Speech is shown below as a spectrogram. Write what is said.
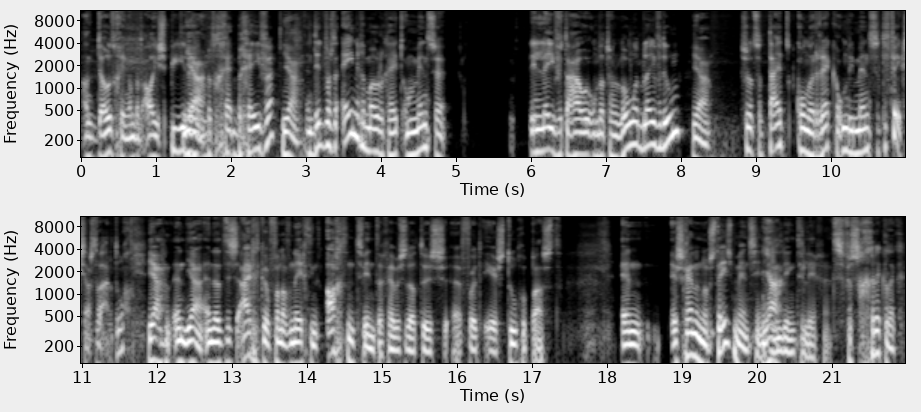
aan dood ging omdat al je spieren Ja. bege- begeven. Ja. En dit was de enige mogelijkheid om mensen in leven te houden omdat hun longen bleven doen. Ja. Zodat ze tijd konden rekken om die mensen te fixen als het ware, toch? Ja, en, ja, en dat is eigenlijk vanaf 1928 hebben ze dat dus eh, voor het eerst toegepast. En er schijnen nog steeds mensen in Ja. zo'n ding te liggen. Het is verschrikkelijk.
